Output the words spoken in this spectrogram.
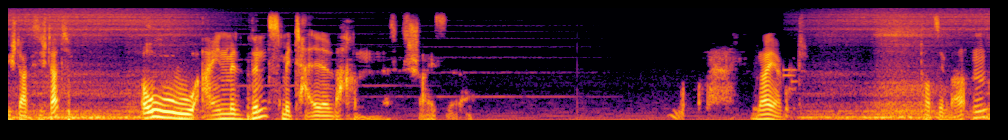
Wie stark ist die Stadt? Oh, ein mit Winzmetallwachen. Das ist scheiße. Naja, gut. Trotzdem warten.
